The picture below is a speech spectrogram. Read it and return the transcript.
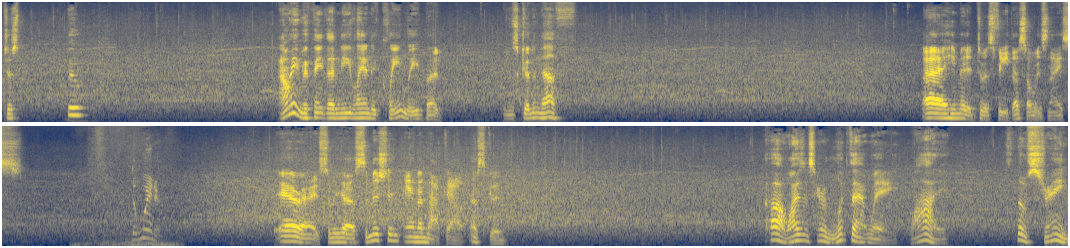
Just boop. I don't even think that knee landed cleanly, but it was good enough. Uh, he made it to his feet. That's always nice. The winner. Alright, so we got a submission and a knockout. That's good. Oh, why does his hair look that way? Why? It's so strange.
